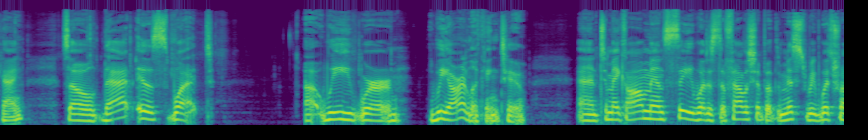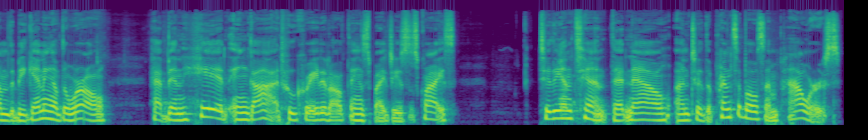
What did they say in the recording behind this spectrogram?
Okay. So that is what uh, we were, we are looking to. And to make all men see what is the fellowship of the mystery, which from the beginning of the world had been hid in God, who created all things by Jesus Christ, to the intent that now unto the principles and powers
